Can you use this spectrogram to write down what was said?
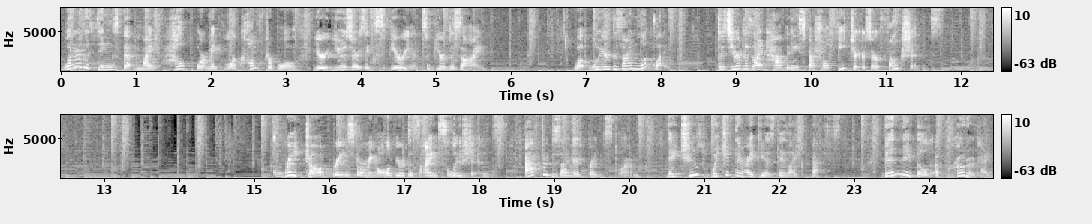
What are the things that might help or make more comfortable your user's experience of your design? What will your design look like? Does your design have any special features or functions? Great job brainstorming all of your design solutions. After designers brainstorm, they choose which of their ideas they like best. Then they build a prototype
